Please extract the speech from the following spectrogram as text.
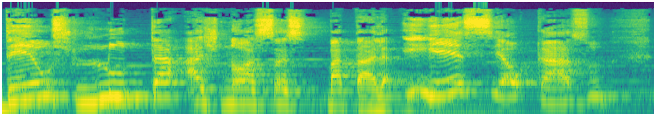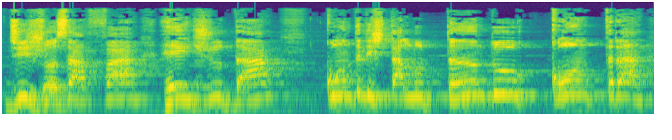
Deus luta as nossas batalhas. E esse é o caso de Josafá, rei de Judá, quando ele está lutando contra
